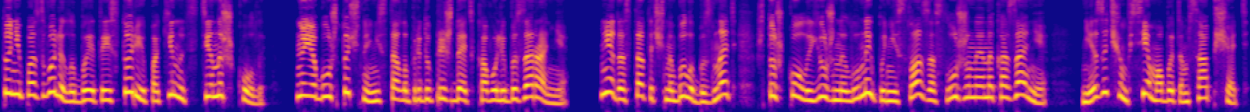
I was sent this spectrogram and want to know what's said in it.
то не позволила бы этой истории покинуть стены школы. Но я бы уж точно не стала предупреждать кого-либо заранее. Мне достаточно было бы знать, что школа Южной Луны понесла заслуженное наказание. Незачем всем об этом сообщать.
